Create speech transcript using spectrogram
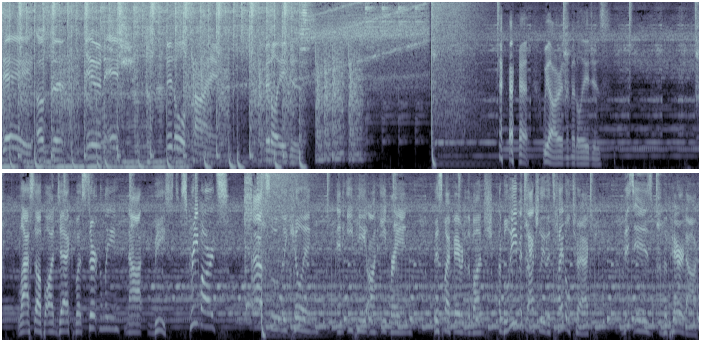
day, of the noon-ish middle time, the Middle Ages. we are in the Middle Ages. Last up on deck, but certainly not Beast. Scream Arts absolutely killing an EP on Eat Brain. This is my favorite of the bunch. I believe it's actually the title track. This is The Paradox.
